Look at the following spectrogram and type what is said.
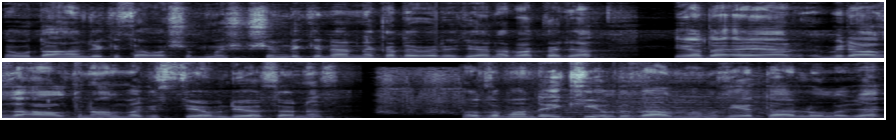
Bu daha önceki savaşımmış. Şimdikinden ne kadar vereceğine bakacağız. Ya da eğer biraz da altın almak istiyorum diyorsanız o zaman da 2 yıldız almamız yeterli olacak.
